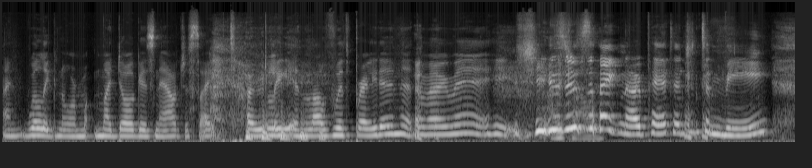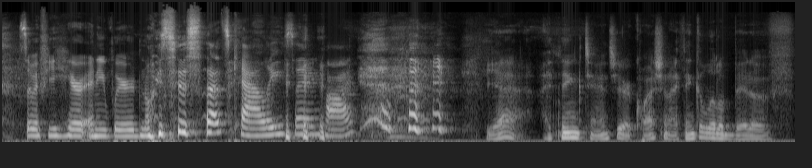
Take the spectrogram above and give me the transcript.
And we'll ignore my dog is now just like totally in love with Braden at the moment. He, she's just like no, pay attention to me. So if you hear any weird noises, that's Callie saying hi. yeah, I think to answer your question, I think a little bit of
